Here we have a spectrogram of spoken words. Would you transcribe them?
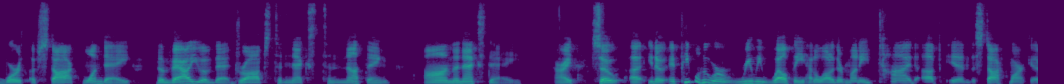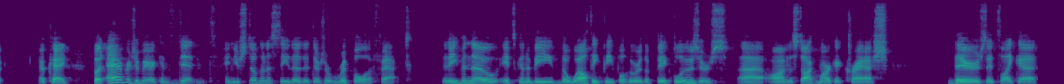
worth of stock one day, the value of that drops to next to nothing on the next day. All right. So, uh, you know, if people who were really wealthy had a lot of their money tied up in the stock market, okay, but average Americans didn't. And you're still going to see, though, that there's a ripple effect. That even though it's going to be the wealthy people who are the big losers uh, on the stock market crash, there's it's like a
